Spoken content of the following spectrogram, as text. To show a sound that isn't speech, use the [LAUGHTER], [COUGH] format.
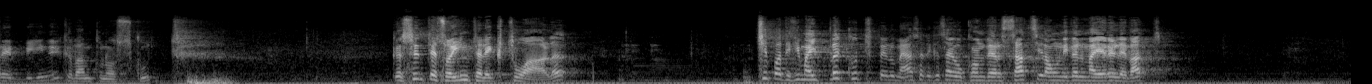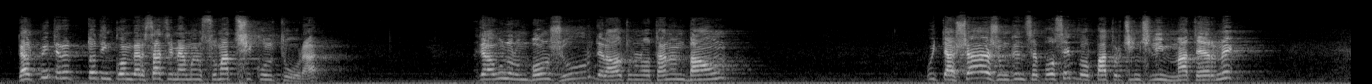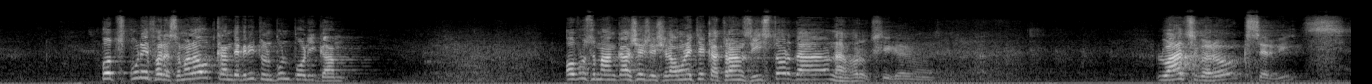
pare bine că v-am cunoscut, că sunteți o intelectuală. Ce poate fi mai plăcut pe lumea asta decât să ai o conversație la un nivel mai relevat? De altminte, tot din conversație mi-am însumat și cultura. De la unul un bonjour, de la altul un Tannenbaum. Uite așa, ajungând să posed vreo 4-5 limbi materne, pot spune fără să mă laud că am devenit un bun poligam. Au vrut să mă angajeze și la unete ca tranzistor, dar n-am vrut, știi că... Luați, vă rog, serviți.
